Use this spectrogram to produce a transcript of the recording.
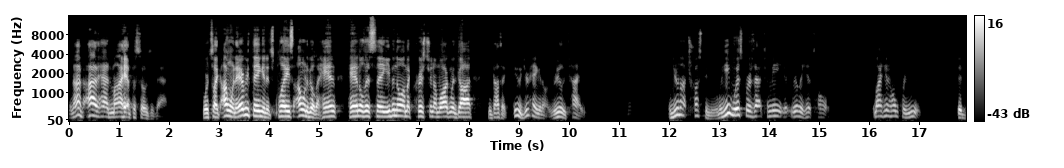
And I've, I've had my episodes of that. Where it's like, I want everything in its place. I want to be able to hand, handle this thing. Even though I'm a Christian, I'm walking with God. And God's like, dude, you're hanging on really tight. And you're not trusting me. And when He whispers that to me, it really hits home. It might hit home for you. That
